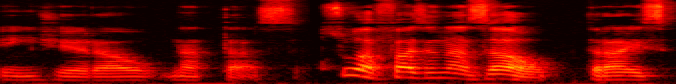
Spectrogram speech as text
em geral na taça. Sua fase nasal traz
